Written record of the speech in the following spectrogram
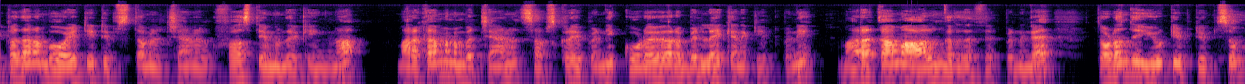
இப்போ தான் நம்ம ஒய்டி டிப்ஸ் தமிழ் சேனலுக்கு ஃபர்ஸ்ட் டைம் வந்திருக்கீங்கன்னா மறக்காமல் நம்ம சேனல் சப்ஸ்கிரைப் பண்ணி கூடவே ஒரு பெல்லைக்கனை கிளிக் பண்ணி மறக்காமல் ஆளுங்கிறத செட் பண்ணுங்கள் தொடர்ந்து யூடியூப் டிப்ஸும்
